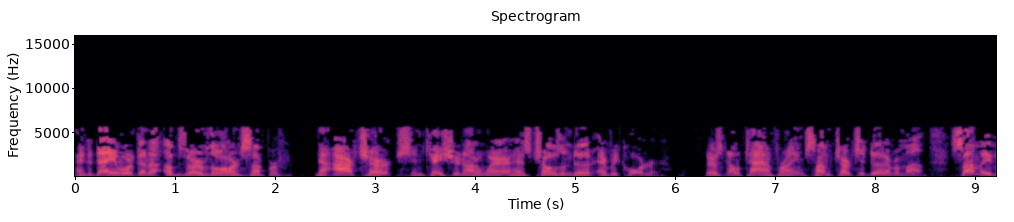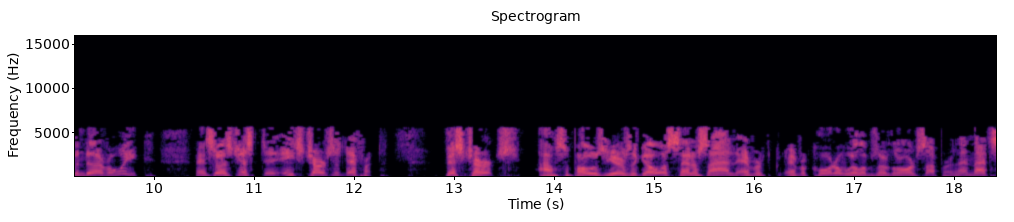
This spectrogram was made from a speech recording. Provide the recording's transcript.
And today we're going to observe the Lord's Supper. Now, our church, in case you're not aware, has chosen to do it every quarter. There's no time frame. Some churches do it every month. Some even do it every week. And so it's just, each church is different. This church, I suppose years ago, was set aside every, every quarter we'll observe the Lord's Supper. And that's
